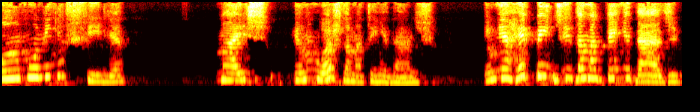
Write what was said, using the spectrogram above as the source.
amo minha filha, mas eu não gosto da maternidade. Eu me arrependi da maternidade.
